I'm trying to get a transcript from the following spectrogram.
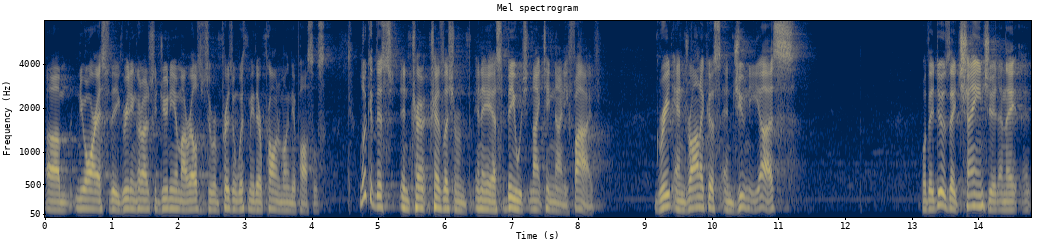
Um, New RSV, greeting and Junia, my relatives who were in prison with me, they're prominent among the apostles. Look at this in tra- translation from NASB, which 1995. Greet Andronicus and Junius. What they do is they change it, and they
